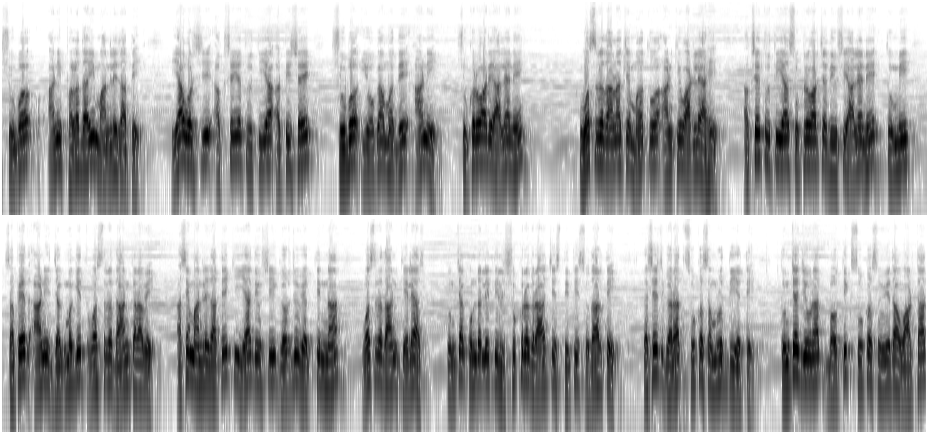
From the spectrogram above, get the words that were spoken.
शुभ आणि फलदायी मानले जाते. यावर्षी अक्षय तृतीया अतिशय शुभ योगामध्ये आणि शुक्रवारी आल्याने वस्त्रदानाचे महत्त्व आणखी वाढले आहे. अक्षय तृतीया शुक्रवारच्या दिवशी आल्याने तुम्ही सफेद आणि जगमगीत वस्त्र दान करावे असे मानले जाते की या दिवशी गरजू व्यक्तींना वस्त्रदान केल्यास तुमच्या कुंडलीतील शुक्र ग्रहाची स्थिती सुधारते तसेच घरात सुख समृद्धी येते. तुमच्या जीवनात भौतिक सुखसुविधा वाढतात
